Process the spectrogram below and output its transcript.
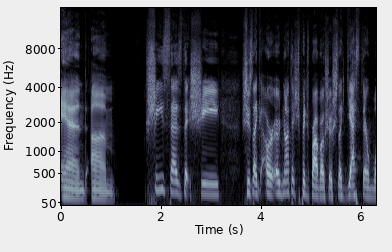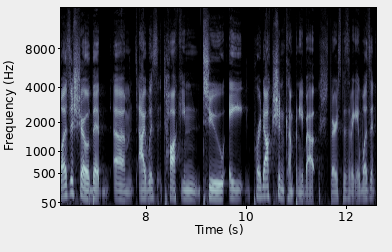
and um she says that she she's like, or, or not that she pitched Bravo show. She's like, yes, there was a show that um, I was talking to a production company about. She's very specific. It wasn't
